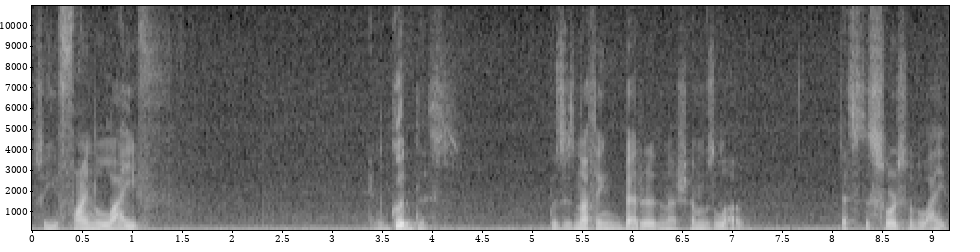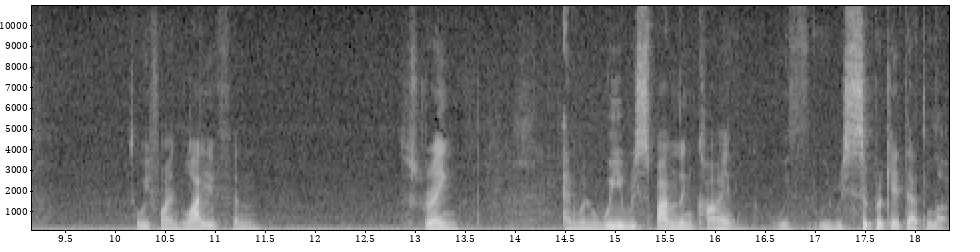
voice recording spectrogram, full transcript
So you find life and goodness, because there's nothing better than Hashem's love. That's the source of life. So we find life and strength. And when we respond in kind, with, we reciprocate that love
